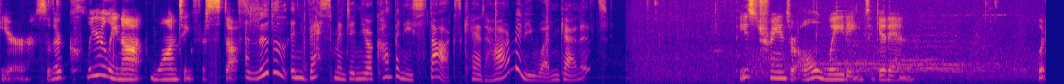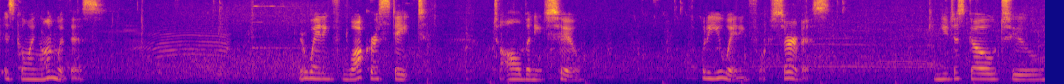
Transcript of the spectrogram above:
here, so they're clearly not wanting for stuff. A little investment in your company's stocks can't harm anyone, can it? These trains are all waiting to get in. What is going on with this? You're waiting for Walker Estate to Albany too. What are you waiting for? Service. Can you just go to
